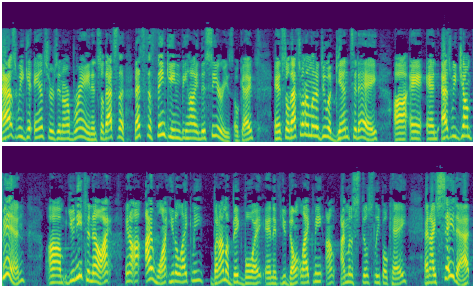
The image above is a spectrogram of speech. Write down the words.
as we get answers in our brain. And so that's the, that's the thinking behind this series, okay? And so that's what I'm going to do again today. Uh, and, and as we jump in, um, you need to know, I, you know, I, I, want you to like me, but I'm a big boy, and if you don't like me, I'm, I'm going to still sleep okay. And I say that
